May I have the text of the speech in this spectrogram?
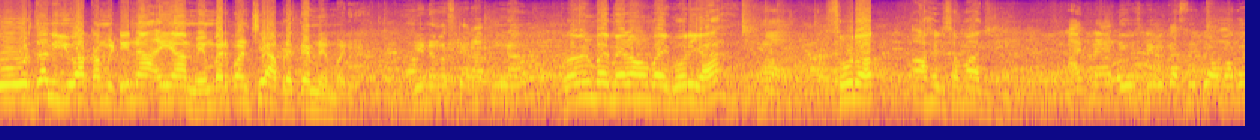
ગોવર્ધન યુવા કમિટીના અહીંયા મેમ્બર પણ છે. આપણે તેમને મળીએ. જી નમસ્કાર. આપનું નામ? પ્રવીણભાઈ મેરામભાઈ ગોરિયા હા. સુરત આહિર સમાજ. આજના દિવસ નિમિત્તે શું કહેવા માંગો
